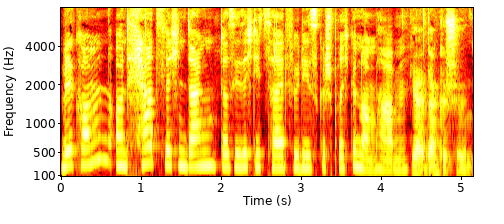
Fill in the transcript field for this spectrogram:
Willkommen und herzlichen Dank, dass Sie sich die Zeit für dieses Gespräch genommen haben. Ja, danke schön.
